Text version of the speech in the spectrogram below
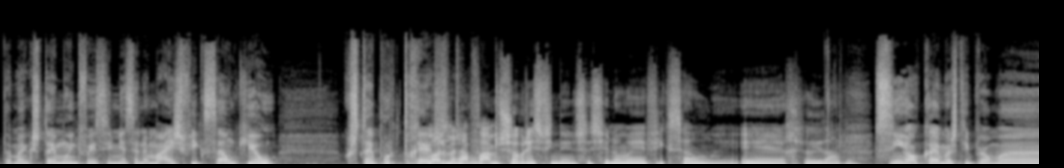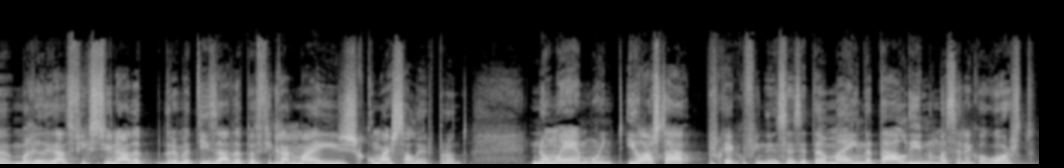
Também gostei muito. Foi assim a minha cena mais ficção que eu gostei por resto. Amor, mas já falámos sobre isso. Fim da inocência não é ficção, é, é realidade. Sim, ok, mas tipo, é uma, uma realidade ficcionada, dramatizada para ficar Hum. mais com mais saler, pronto. Não é muito. E lá está, porque é que o fim da inocência também ainda está ali numa cena que eu gosto,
